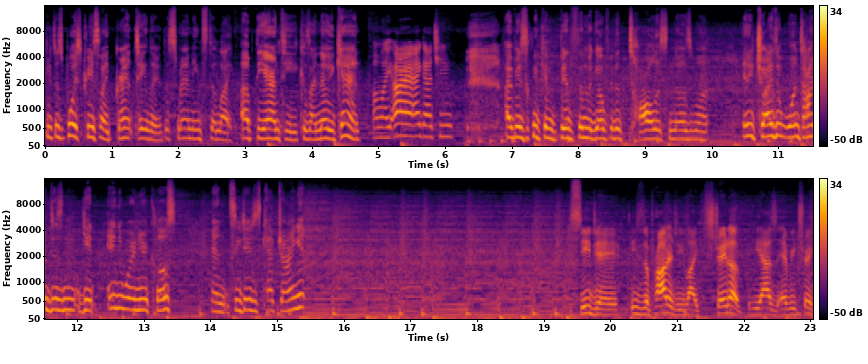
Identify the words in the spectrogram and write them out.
Dude, this boy skates like Grant Taylor. This man needs to like up the ante, because I know he can. I'm like, all right, I got you. I basically convinced him to go for the tallest nose one. And he tries it one time, doesn't get anywhere near close, and CJ just kept trying it. CJ, he's a prodigy, like straight up. He has every trick.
